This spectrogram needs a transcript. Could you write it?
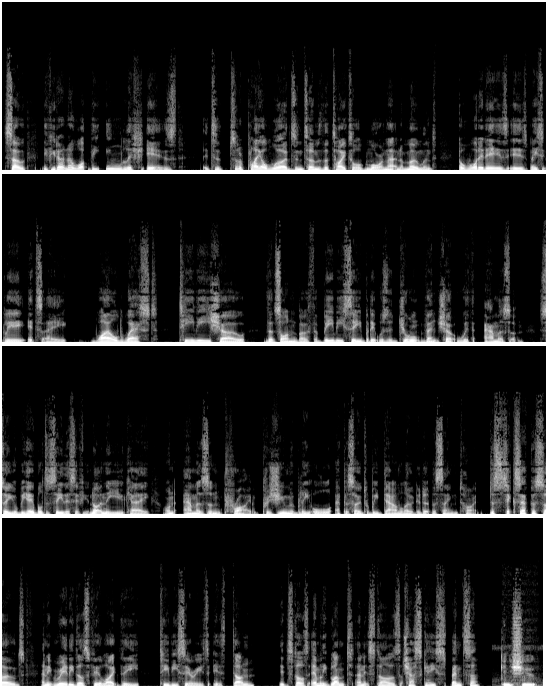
So, if you don't know what The English is, it's a sort of play on words in terms of the title, more on that in a moment. But what it is, is basically it's a Wild West TV show that's on both the BBC, but it was a joint venture with Amazon. So you'll be able to see this if you're not in the UK on Amazon Prime. Presumably all episodes will be downloaded at the same time. Just six episodes, and it really does feel like the TV series is done. It stars Emily Blunt and it stars Chaske Spencer. Can you shoot?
